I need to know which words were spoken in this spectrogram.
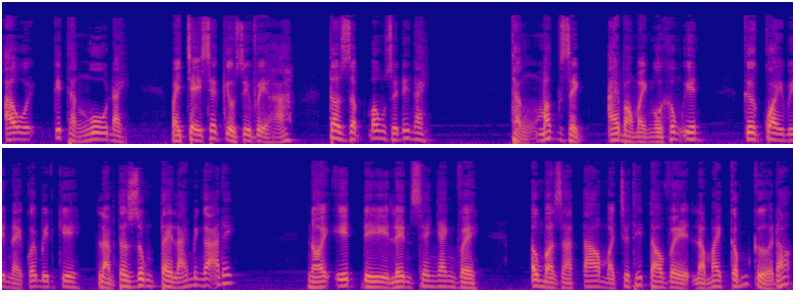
À ôi, cái thằng ngu này, mày chạy xe kiểu gì vậy hả? Tao dập mông rồi đây này. Thằng mắc dịch, ai bảo mày ngồi không yên? Cứ quay bên này quay bên kia, làm tao rung tay lái mới ngã đấy. Nói ít đi, lên xe nhanh về. Ông bà già tao mà chưa thấy tao về là may cấm cửa đó.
